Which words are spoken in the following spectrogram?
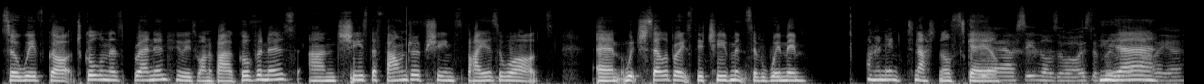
So we've got Gulnaz Brennan, who is one of our governors, and she's the founder of She Inspires Awards, um, which celebrates the achievements of women on an international scale. Yeah, I've seen those awards. Yeah. yeah.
